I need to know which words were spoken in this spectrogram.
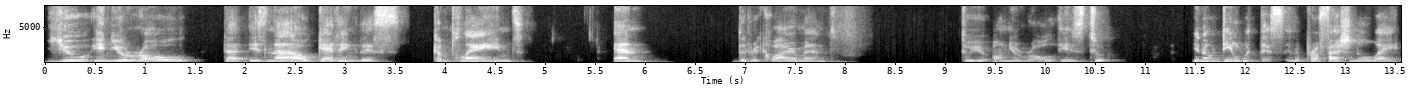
you in your role that is now getting this complaint and the requirement to your on your role is to you know deal with this in a professional way.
